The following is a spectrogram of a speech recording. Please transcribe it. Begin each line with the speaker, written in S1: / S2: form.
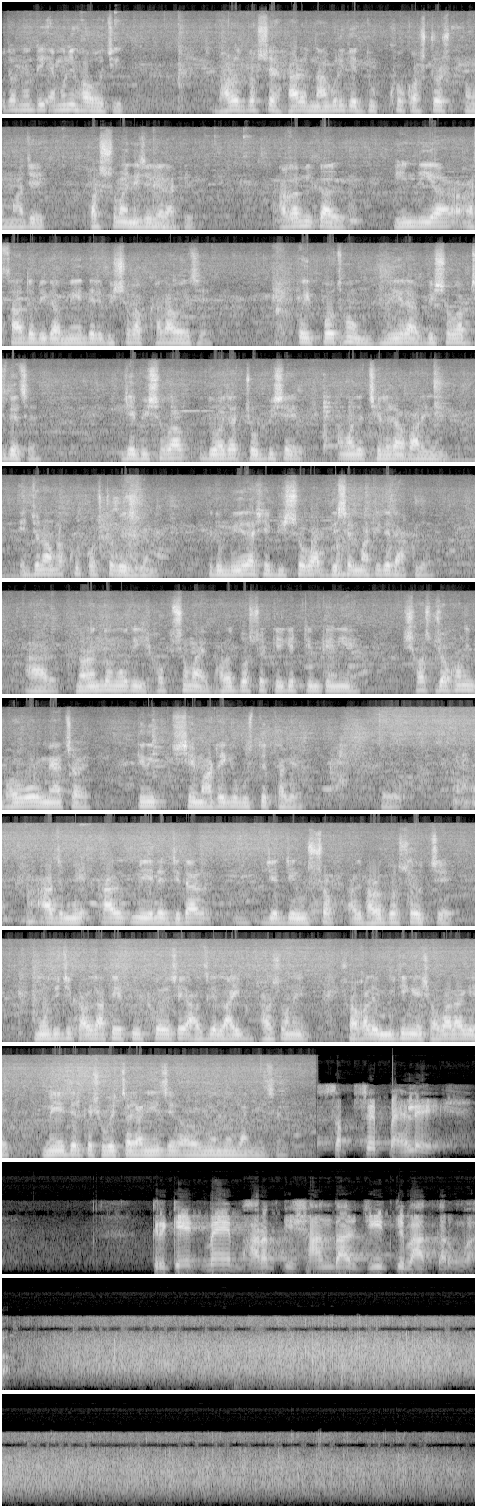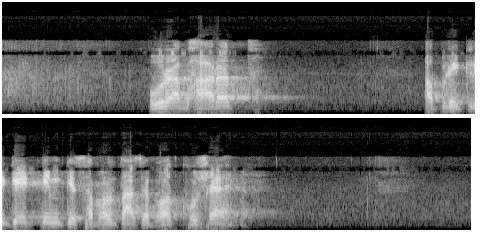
S1: প্রধানমন্ত্রী এমনই হওয়া উচিত। ভারতবর্ষের হার নাগরিকের দুঃখ, কষ্ট মাঝে সবসময় নিজেকে রাখে। আগামীকাল ইন্ডিয়া আর সাউথ আফ্রিকা মেয়েদের বিশ্বকাপ খেলা হয়েছে। ওই প্রথম মেয়েরা বিশ্বকাপ জিতেছে। যে বিশ্বকাপ দু হাজার চব্বিশে আমাদের ছেলেরা পারেনি, এর জন্য আমরা খুব কষ্ট পেয়েছিলাম। কিন্তু মেয়েরা সেই বিশ্বকাপ দেশের মাটিতে রাখল। আর নরেন্দ্র মোদী সবসময় ভারতবর্ষের ক্রিকেট টিমকে নিয়ে সস যখনই বড় বড় ম্যাচ হয় তিনি সে মাঠে গিয়ে উপস্থিত থাকে তো আজ মে কাল মেয়েদের জেতার যে যে উৎসব আজ ভারতবর্ষে হচ্ছে মোদিজি কাল রাতে টুইট করেছে আজকে লাইভ ভাষণে সকালে মিটিংয়ে সবার আগে মেয়েদেরকে শুভেচ্ছা জানিয়েছে আর অভিনন্দন জানিয়েছে
S2: सबसे पहले क्रिकेट में भारत की शानदार जीत की बात करूंगा पूरा भारत अपनी क्रिकेट टीम की सफलता से बहुत खुश है।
